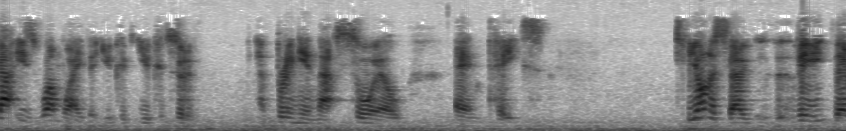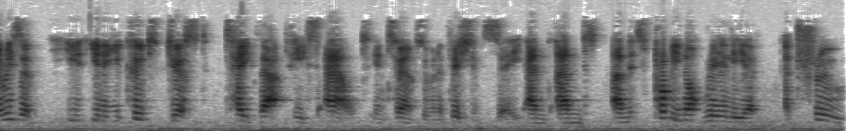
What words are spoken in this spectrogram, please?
that is one way that you could you could sort of bring in that soil N piece. To be honest, though, the there is a you, you know you could just take that piece out in terms of an efficiency, and and and it's probably not really a, a true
